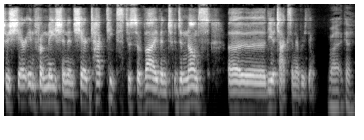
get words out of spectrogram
to share information and share tactics to survive and to denounce uh, the attacks and everything. Right. Okay.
